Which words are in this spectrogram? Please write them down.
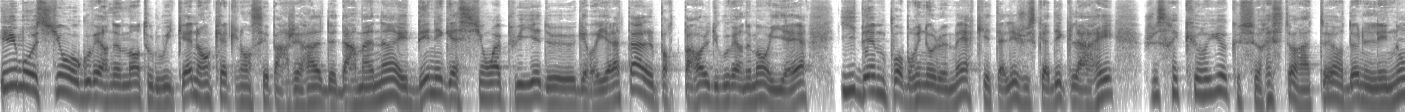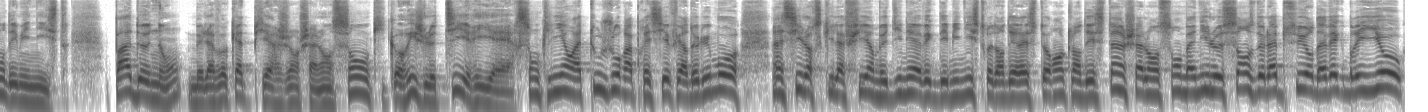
Émotion au gouvernement tout le week-end, enquête lancée par Gérald Darmanin et dénégation appuyée de Gabriel Attal, porte-parole du gouvernement hier. Idem pour Bruno Le Maire qui est allé jusqu'à déclarer Je serais curieux que ce restaurateur donne les noms des ministres. Pas de nom, mais l'avocat de Pierre-Jean Chalençon qui corrige le tir hier. Son client a toujours apprécié faire de l'humour. Ainsi, lorsqu'il affirme dîner avec des ministres dans des restaurants clandestins, Chalençon manie le sens de l'absurde avec brio.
